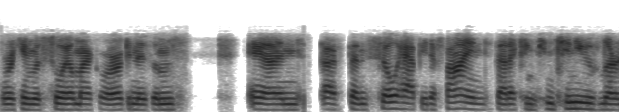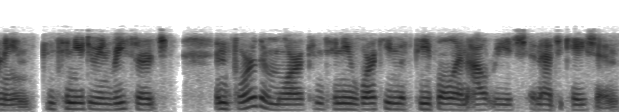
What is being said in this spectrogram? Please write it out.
working with soil microorganisms, and I've been so happy to find that I can continue learning, continue doing research, and furthermore, continue working with people and outreach and education.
